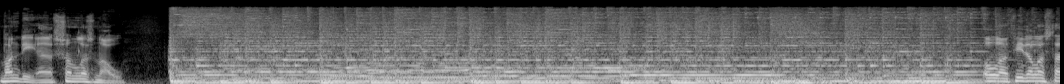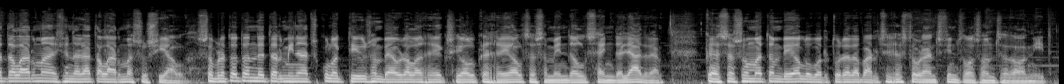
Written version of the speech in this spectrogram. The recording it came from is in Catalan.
Bon dia, són les 9. La fi de l'estat d'alarma ha generat alarma social, sobretot en determinats col·lectius en veure la reacció al carrer al cessament del seny de lladre, que se suma també a l'obertura de bars i restaurants fins a les 11 de la nit.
